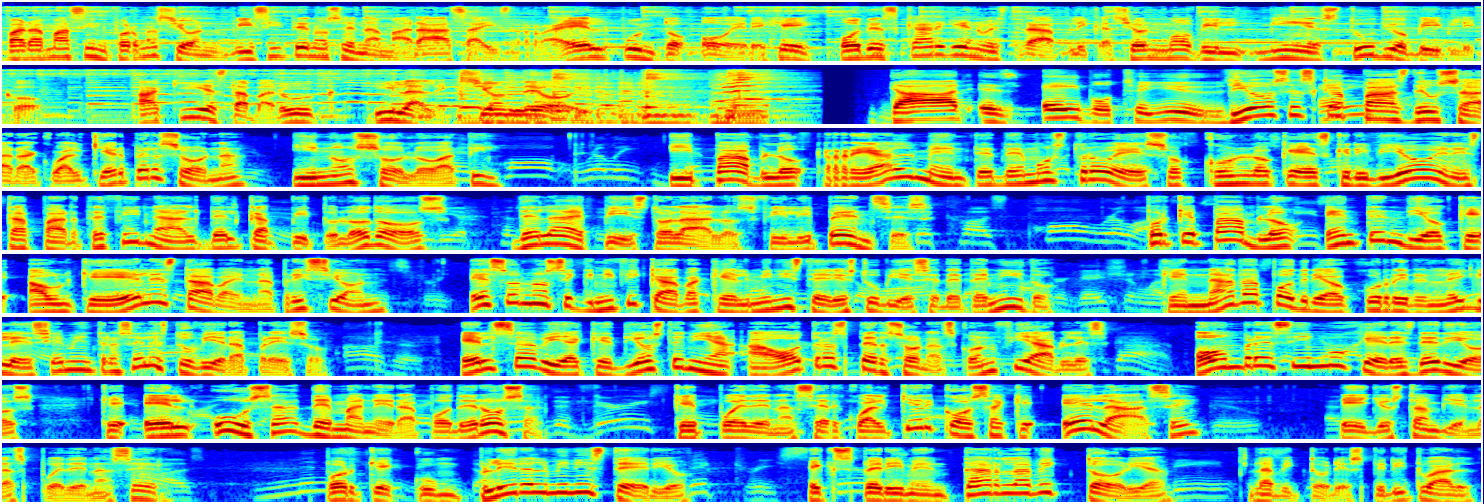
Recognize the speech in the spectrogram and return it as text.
Para más información, visítenos en amarazaisrael.org o descargue nuestra aplicación móvil Mi Estudio Bíblico. Aquí está Baruch y la lección de hoy. Dios es capaz de usar a cualquier persona y no solo a ti. Y Pablo realmente demostró eso con lo que escribió en esta parte final del capítulo 2 de la epístola a los filipenses. Porque Pablo entendió que aunque él estaba en la prisión, eso no significaba que el ministerio estuviese detenido, que nada podría ocurrir en la iglesia mientras él estuviera preso. Él sabía que Dios tenía a otras personas confiables, hombres y mujeres de Dios, que Él usa de manera poderosa, que pueden hacer cualquier cosa que Él hace, ellos también las pueden hacer. Porque cumplir el ministerio, experimentar la victoria, la victoria espiritual,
